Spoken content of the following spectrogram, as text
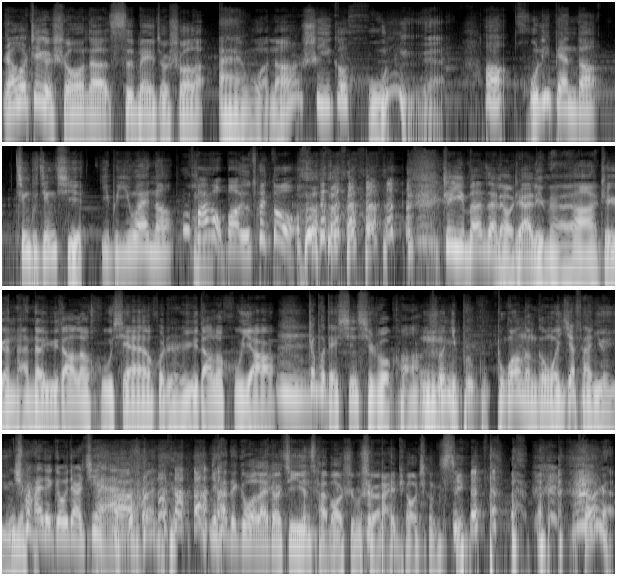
然后这个时候呢，四妹就说了：“哎，我呢是一个狐女。啊，狐狸变的，惊不惊奇，意不意外呢？还好吧，有菜豆。这一般在《聊斋》里面啊，这个男的遇到了狐仙，或者是遇到了狐妖，嗯这不得欣喜若狂，嗯说你不不光能跟我一番云雨，你是不是还得给我点钱？啊，你你还得给我来点金银财宝，是不是？白嫖成性。当然，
